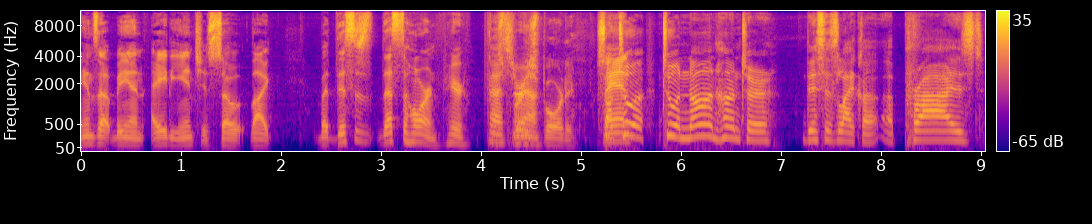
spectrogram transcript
Ends up being 80 inches. So like, but this is that's the horn here. Pass That's it pretty around. sporty. So Man. to a to a non-hunter, this is like a, a prized.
